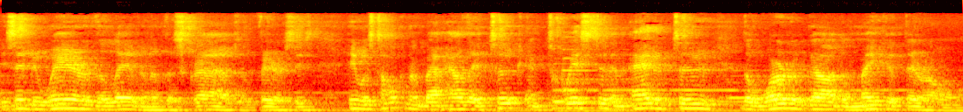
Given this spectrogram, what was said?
He said, Beware of the leaven of the scribes and Pharisees. He was talking about how they took and twisted and added to the Word of God to make it their own.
